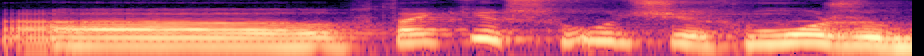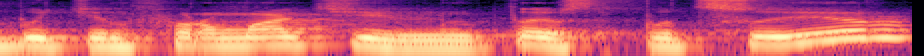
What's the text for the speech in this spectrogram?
Э, в таких случаях может быть информативен тест ПЦР.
